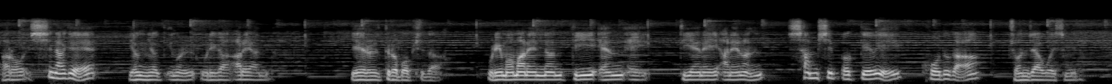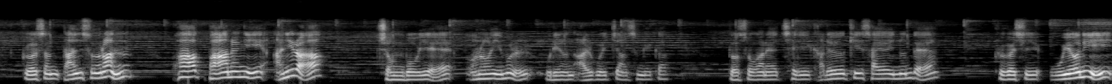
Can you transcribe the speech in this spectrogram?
바로 신학의 영역임을 우리가 알아야 합니다. 예를 들어봅시다. 우리 몸 안에 있는 DNA, DNA 안에는 30억 개의 코드가 존재하고 있습니다. 그것은 단순한 화학 반응이 아니라 정보의 언어임을 우리는 알고 있지 않습니까? 도서관에 책이 가득히 쌓여 있는데 그것이 우연히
